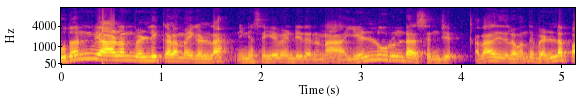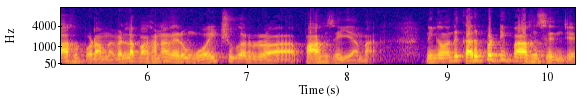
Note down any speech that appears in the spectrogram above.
புதன் வியாழன் வெள்ளிக்கிழமைகளில் நீங்கள் செய்ய வேண்டியது என்னென்னா எள்ளுருண்டை செஞ்சு அதாவது இதில் வந்து வெள்ளைப்பாகு போடாமல் வெள்ளைப்பாகனா வெறும் ஒயிட் சுகர் பாகு செய்யாமல் நீங்கள் வந்து கருப்பட்டி பாகு செஞ்சு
